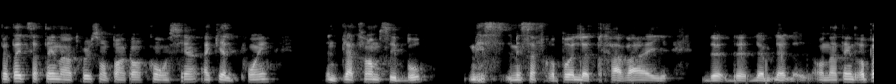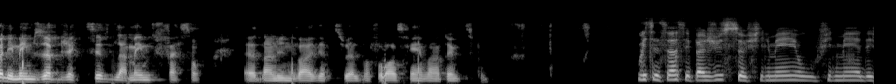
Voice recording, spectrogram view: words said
peut-être certains d'entre eux sont pas encore conscients à quel point une plateforme, c'est beau, mais, mais ça fera pas le travail on n'atteindra pas les mêmes objectifs de la même façon euh, dans l'univers virtuel. Il va falloir se réinventer un petit peu. Oui, c'est ça, c'est pas juste se filmer ou filmer des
